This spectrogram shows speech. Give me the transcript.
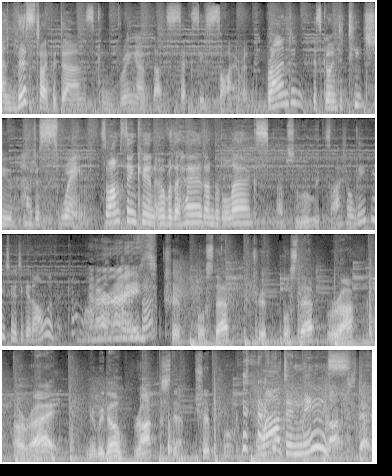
and this type of dance can bring out that sexy siren. Brandon is going to teach you how to swing. So I'm thinking over the head, under the legs. Absolutely. So I shall leave you two to get on with it. Come on. All right. Triple step, triple step, rock. All right, here we go. Rock, step, triple. Wow, Denise. rock, step,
